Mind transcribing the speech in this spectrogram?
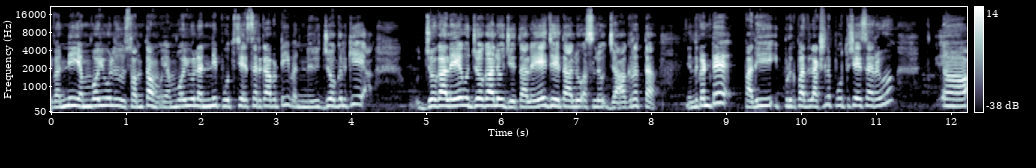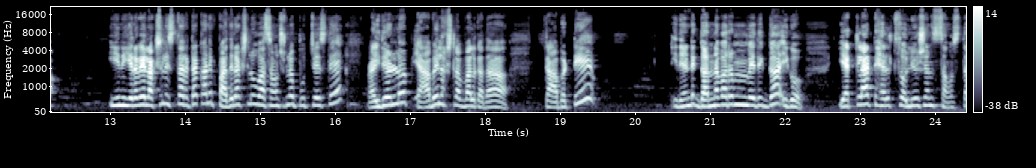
ఇవన్నీ ఎంఓయూలు సొంతం. ఎంఓయూలు అన్నీ పూర్తి చేశారు కాబట్టి ఇవన్నీ నిరుద్యోగులకి ఉద్యోగాలే ఉద్యోగాలు జీతాలే జీతాలు. అసలు జాగ్రత్త. ఎందుకంటే పది ఇప్పుడు పది లక్షలు పూర్తి చేశారు. ఈయన ఇరవై లక్షలు ఇస్తారట. కానీ పది లక్షలు ఆ సంవత్సరంలో పూర్తి చేస్తే ఐదేళ్ళలో యాభై లక్షలు అవ్వాలి కదా. కాబట్టి ఇదేంటి గన్నవరం వేదికగా ఇగో ఎక్లాట్ హెల్త్ సొల్యూషన్స్ సంస్థ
